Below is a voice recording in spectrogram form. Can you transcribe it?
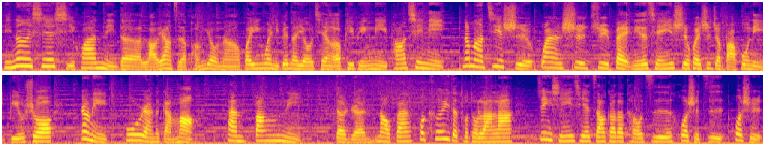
你那些喜欢你的老样子的朋友呢，会因为你变得有钱而批评你、抛弃你。那么，即使万事俱备，你的潜意识会试着保护你，比如说让你突然的感冒，和帮你的人闹翻，或刻意的拖拖拉拉，进行一些糟糕的投资，或是自，或是，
